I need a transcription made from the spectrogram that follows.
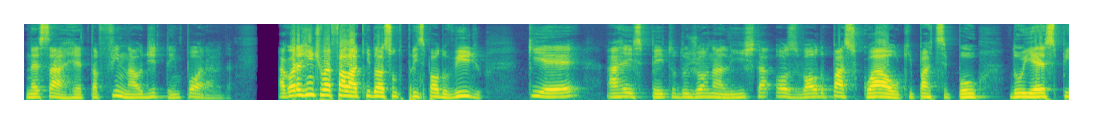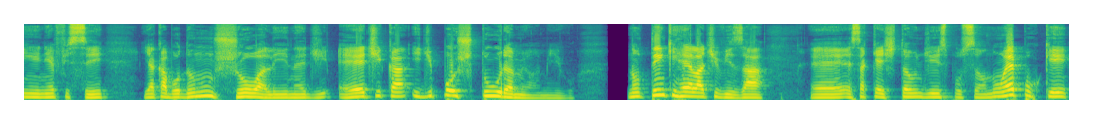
nessa reta final de temporada. Agora a gente vai falar aqui do assunto principal do vídeo, que é a respeito do jornalista Oswaldo Pascoal, que participou do ESPN FC e acabou dando um show ali, né, de ética e de postura, meu amigo. Não tem que relativizar é, essa questão de expulsão. Não é porque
